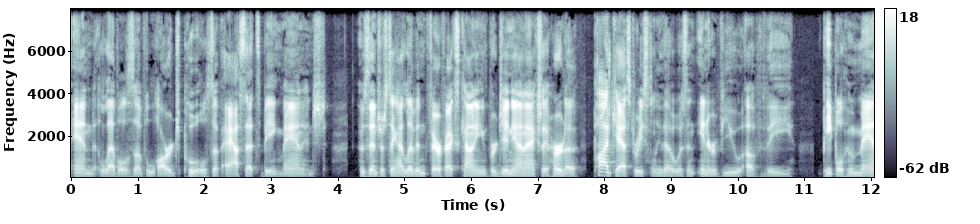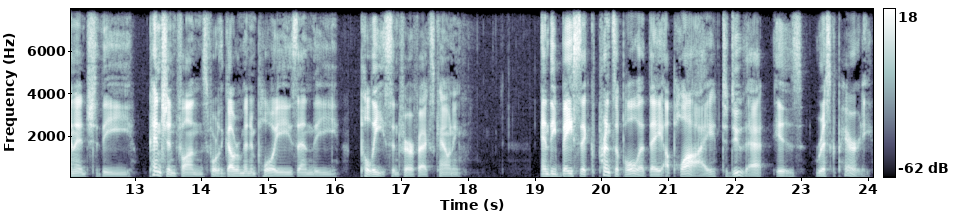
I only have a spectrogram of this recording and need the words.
and levels of large pools of assets being managed. It was interesting. I live in Fairfax County, Virginia, and I actually heard a podcast recently that was an interview of the people who manage the pension funds for the government employees and the police in Fairfax County. And the basic principle that they apply to do that is risk parity.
